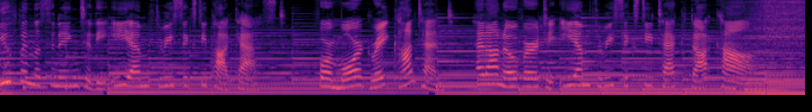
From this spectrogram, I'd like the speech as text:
You've been listening to the EM360 podcast. For more great content, head on over to em360tech.com.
